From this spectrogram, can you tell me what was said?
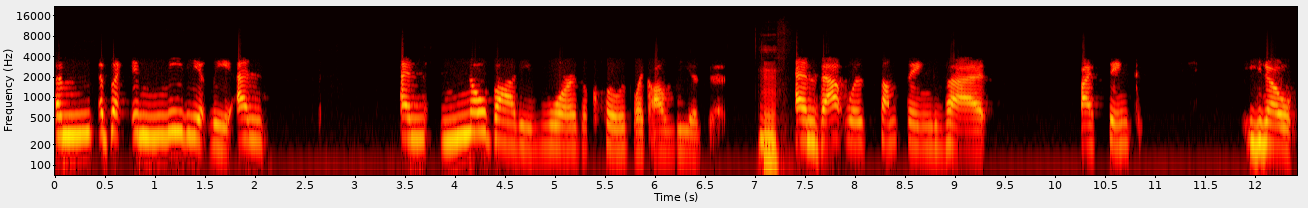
Um, but immediately, and and nobody wore the clothes like Aaliyah did, Hmm. and that was something that I think, you know,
